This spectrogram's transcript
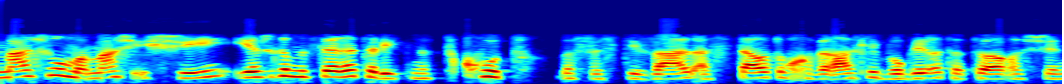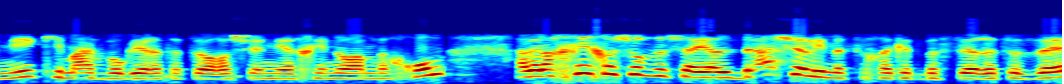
משהו ממש אישי. יש גם סרט על התנתקות בפסטיבל, עשתה אותו חברה שלי בוגרת התואר השני, כמעט בוגרת התואר השני, אחינועם נחום, אבל הכי חשוב זה שהילדה שלי משחקת בסרט הזה.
